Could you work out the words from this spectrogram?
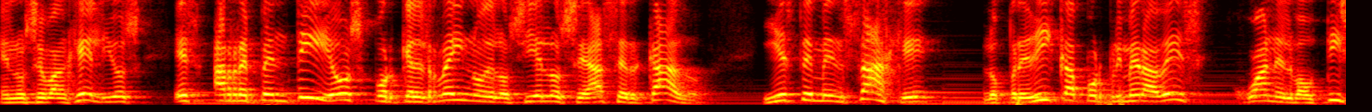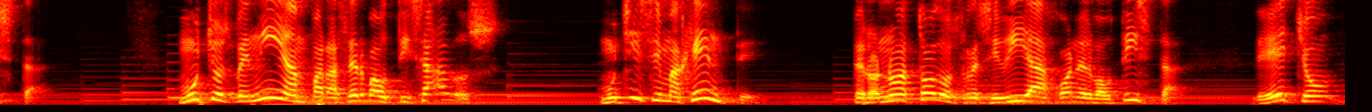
en los evangelios es arrepentíos porque el reino de los cielos se ha acercado. Y este mensaje lo predica por primera vez Juan el Bautista. Muchos venían para ser bautizados, muchísima gente, pero no a todos recibía a Juan el Bautista. De hecho,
